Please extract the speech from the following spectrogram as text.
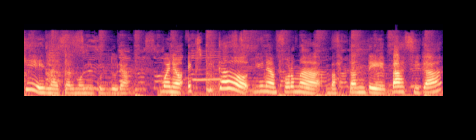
qué es la salmonicultura? Bueno, explicado de una forma bastante básica,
